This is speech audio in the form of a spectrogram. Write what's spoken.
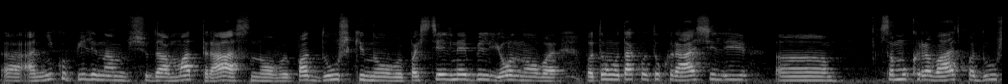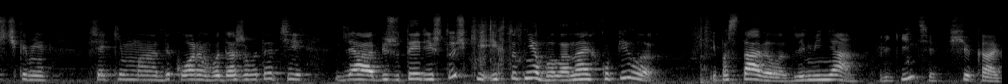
они купили нам сюда матрас новый, подушки новые, постельное белье новое, потом вот так вот украсили саму кровать подушечками, всяким э, декором, вот даже вот эти для бижутерии штучки, их тут не было, она их купила и поставила для меня. Прикиньте, вообще кайф.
